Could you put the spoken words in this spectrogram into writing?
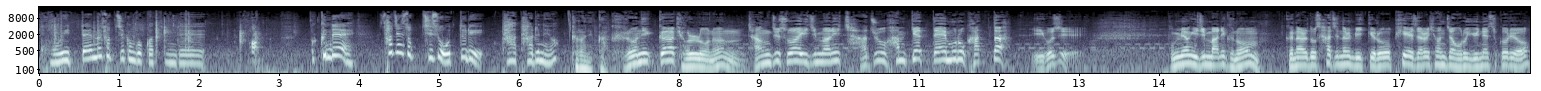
거의 댐에서 찍은 것 같은데. 아, 근데 사진 속 지수 옷들이 다 다르네요. 그러니까. 그러니까 결론은 장지수와 이진만이 자주 함께 댐으로 갔다. 이거지. 분명 이진만이 그놈 그날도 사진을 미끼로 피해자를 현장으로 유인했을 거려.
